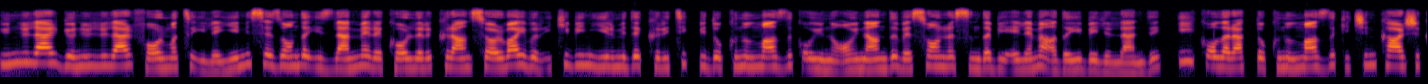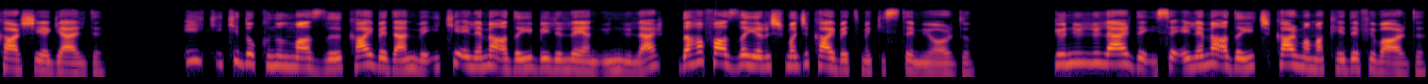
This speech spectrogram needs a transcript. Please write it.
Ünlüler Gönüllüler formatı ile yeni sezonda izlenme rekorları kıran Survivor 2020'de kritik bir dokunulmazlık oyunu oynandı ve sonrasında bir eleme adayı belirlendi. İlk olarak dokunulmazlık için karşı karşıya geldi. İlk iki dokunulmazlığı kaybeden ve iki eleme adayı belirleyen ünlüler, daha fazla yarışmacı kaybetmek istemiyordu. Gönüllülerde ise eleme adayı çıkarmamak hedefi vardı.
